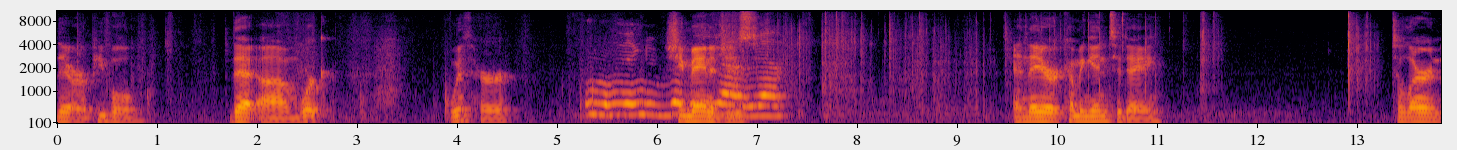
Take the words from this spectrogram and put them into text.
there are people that um, work with her, She manages. and they are coming in today to learn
